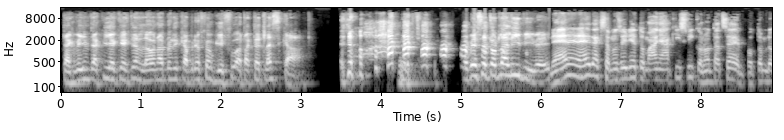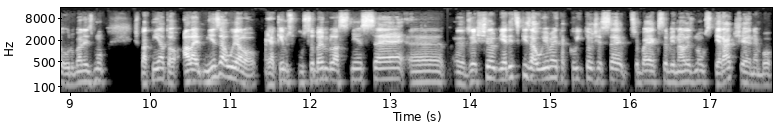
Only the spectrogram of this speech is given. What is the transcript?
tak vidím takový, jak, jak ten Leonardo DiCaprio v tom gifu a takhle tleská. No. Tobě se tohle líbí, vy? Ne, ne, ne, tak samozřejmě to má nějaký svý konotace potom do urbanismu špatný a to. Ale mě zaujalo, jakým způsobem vlastně se uh, řešil, mě vždycky zaujíme takový to, že se třeba jak se vynaleznou stěrače, nebo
